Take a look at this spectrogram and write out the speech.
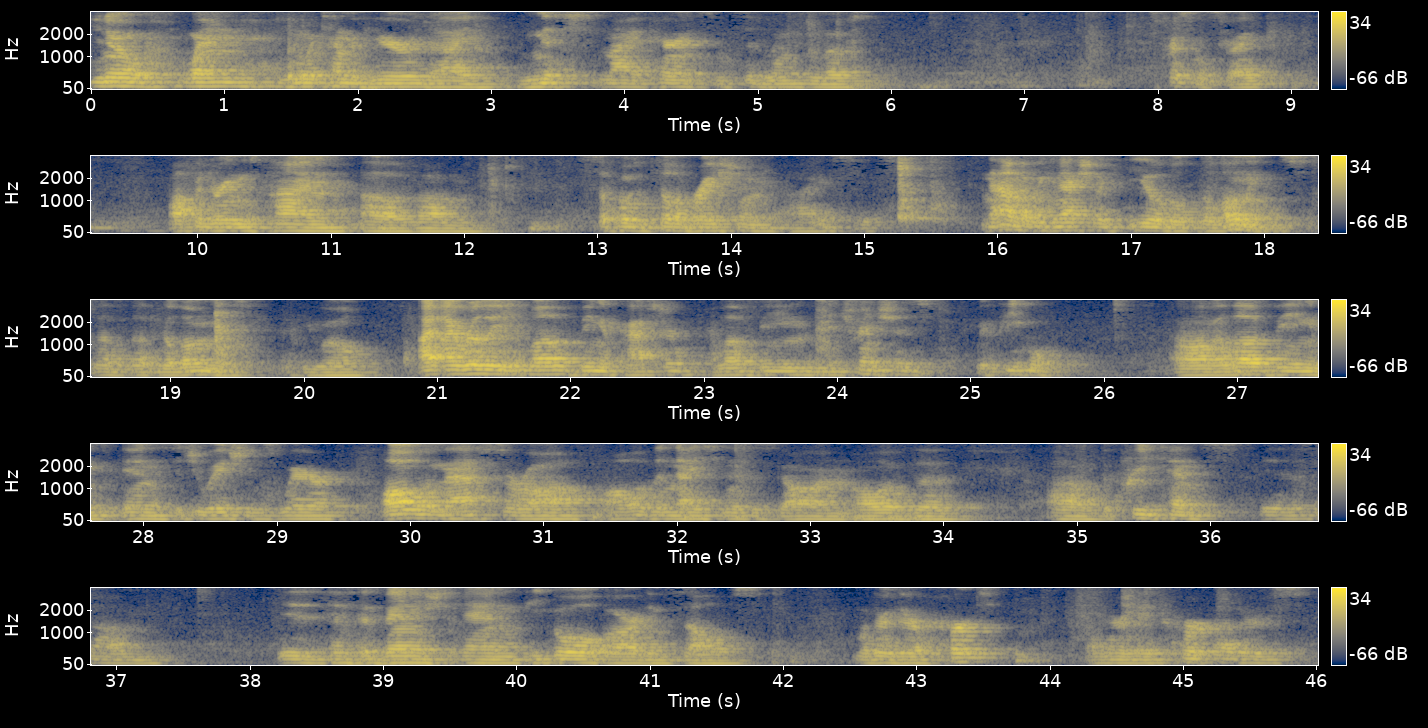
You know, when, you know what time of year that I miss my parents and siblings the most? It's Christmas, right? Often during this time of um, supposed celebration, uh, it's, it's now that we can actually feel the, the loneliness, the, the, the loneliness, if you will. I, I really love being a pastor. I love being in the trenches with people. Um, I love being in, in situations where all the masks are off, all of the niceness is gone, all of the uh, the pretense is um, is has, has vanished, and people are themselves, whether they're hurt, whether they've hurt others.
